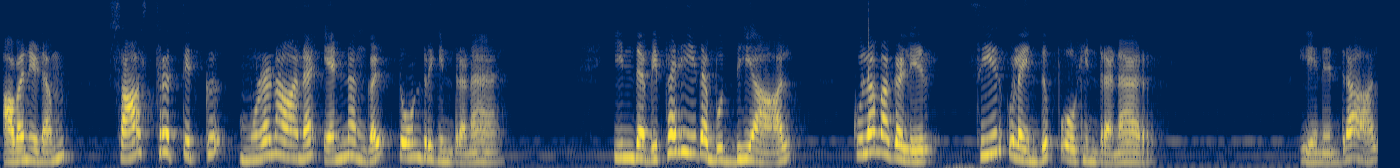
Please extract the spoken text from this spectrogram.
அவனிடம் சாஸ்திரத்திற்கு முரணான எண்ணங்கள் தோன்றுகின்றன. இந்த விபரீத புத்தியால் குலமகளிர் சீர்குலைந்து போகின்றனர். ஏனென்றால்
